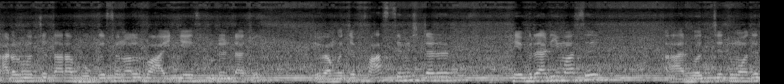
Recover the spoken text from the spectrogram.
কারণ হচ্ছে তারা ভোকেশনাল বা আইটিআই স্টুডেন্ট আছে। এবং হচ্ছে ফার্স্ট সেমিস্টারের ফেব্রুয়ারি মাসে আর হচ্ছে তোমাদের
